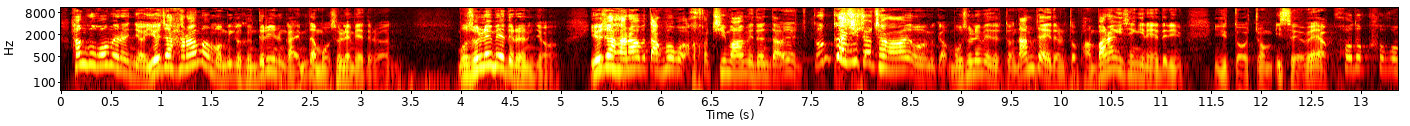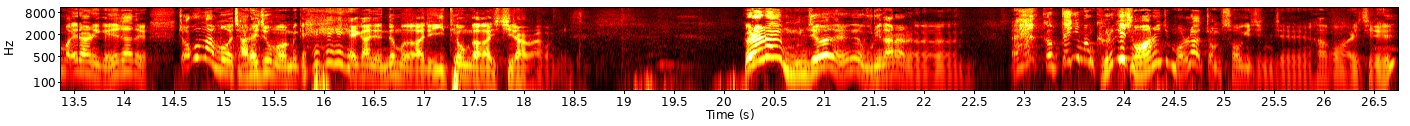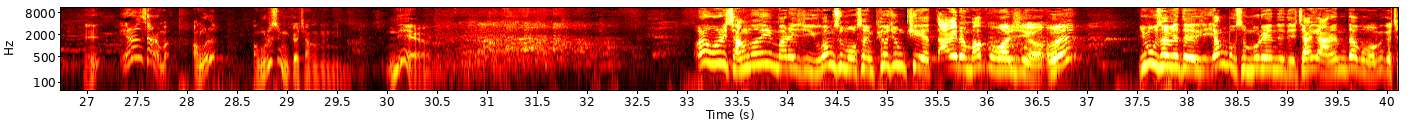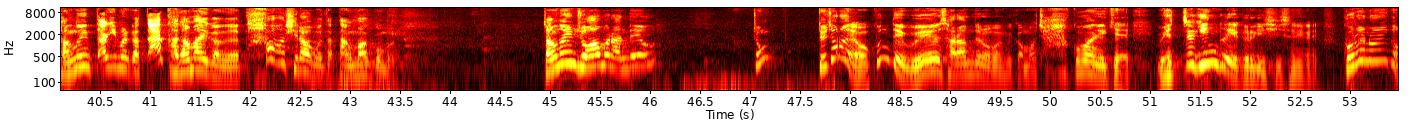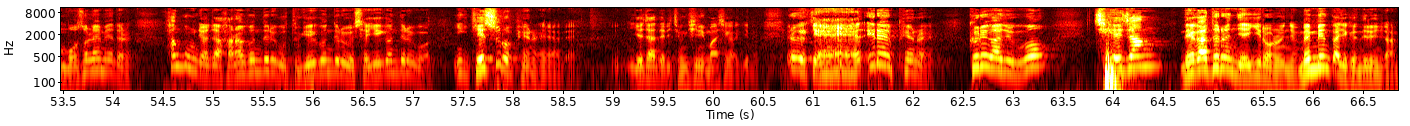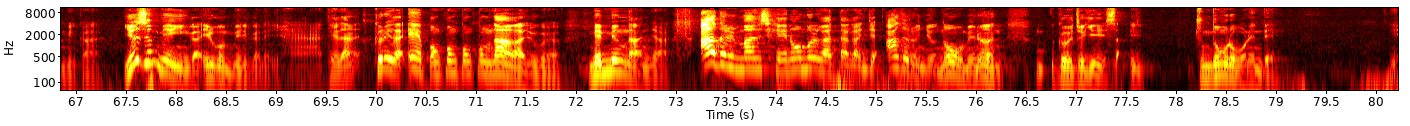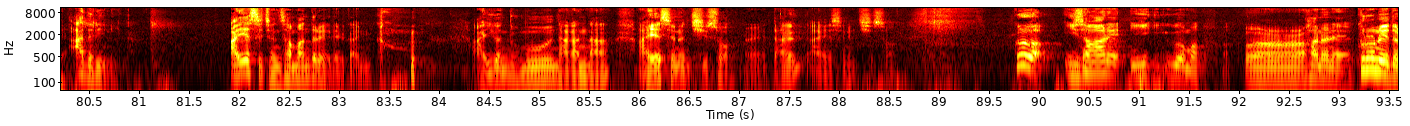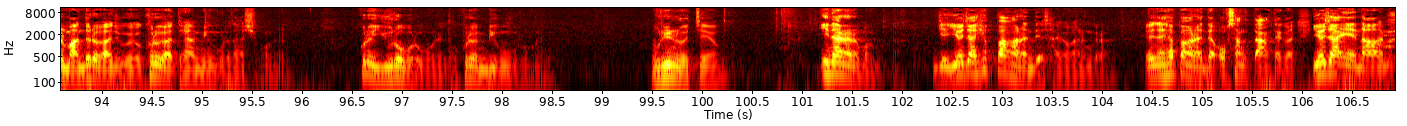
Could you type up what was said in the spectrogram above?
한국 오면은요, 여자 하나만 뭡니까? 건드리는 거 아닙니다. 모슬렘 애들은. 모슬렘 애들은요, 여자 하나 딱 보고, 어, 지 마음에 든다. 끝까지 쫓아가요. 뭡니까? 모슬렘 애들 또, 남자 애들은 또 반반하게 생긴 애들이 이게 또 좀 있어요. 왜냐? 코도 크고 막 이러니까 여자들이 조금만 뭐 잘해주면 뭡니까? 헤헤헤 해가지고 넘어가가지고 이태원 가가지고 지랄하고. 그러나 문제가 되는 게 우리나라는. 에, 껍데기만 그렇게 좋아하는지 몰라. 좀 속이 진지하고 말이지. 에? 이런 사람은, 안 그렇, 안 그렇습니까, 장로님? 네. 아니 우리 장로님 말이지 유광수 목사님 표준 키에 딱 이래 맞고 말이지요. 어? 이 목사님한테 양복 선물했는데 자기 안 한다고 뭡니까? 장로님 딱 입으니까 딱 가다마이가 다 확실하고 딱 맞고 뭐. 장로님 좋아하면 안 돼요? 좀 되잖아요. 근데 왜 사람들은 뭡니까? 뭐 자꾸만 이렇게 외적인 거에 그렇게 시선이 가요. 그래 놓으니까 모슬렘 애들 한국 여자 하나 건드리고 두 개 건드리고 세 개 건드리고 이 개수로 표현을 해야 돼. 여자들이 정신이 맛이 가게 돼. 이렇게 이래 표현을. 그래가지고 최장 내가 들은 얘기로는요 몇 명까지 건드린 줄 압니까? 여섯 명인가 일곱 명인가. 야 대단. 그래가 애 뽕뽕뽕뽕 낳아가지고요 몇 명 낳았냐? 아들만 세 놈을 갖다가 이제 아들은요 놓으면은 그 저기 중동으로 보낸대. 아들이니까. IS 전사 만들어야 될 거 아닙니까? 아 이건 너무 나갔나? IS는 취소. 일단 IS는 취소. 그러고 이상한 애, 이, 이거 뭐, 어, 하는 애, 그런 애들 만들어 가지고요. 그러가 대한민국으로 다시 보내요. 그래 유럽으로 보내고, 그래 미국으로 보내고. 우리는 어째요? 이 나라는 뭡니까? 이제 여자 협박하는 데 사용하는 거라. 여자 협박하는데 옥상 딱 대고, 여자애 낳은, 어?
